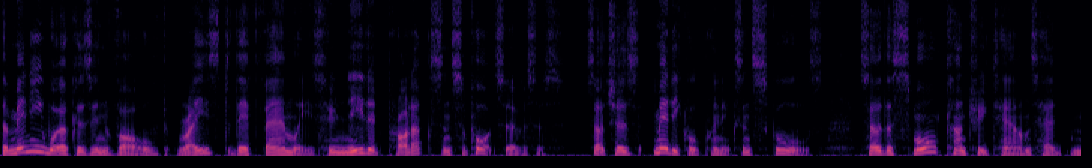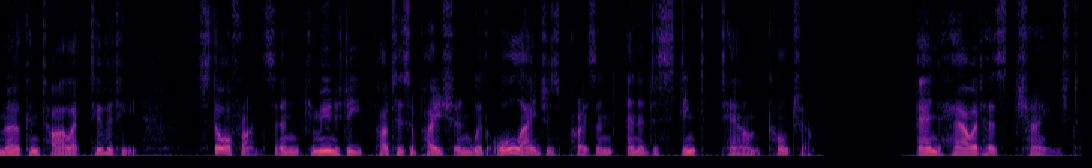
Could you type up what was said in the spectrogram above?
The many workers involved raised their families who needed products and support services, such as medical clinics and schools, so the small country towns had mercantile activity, storefronts and community participation with all ages present and a distinct town culture. And how it has changed.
